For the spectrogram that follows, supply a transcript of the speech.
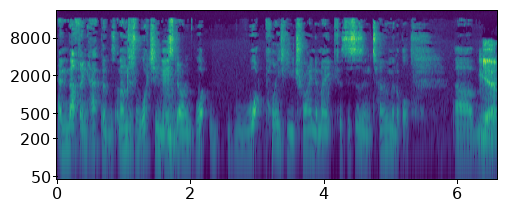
And nothing happens, and I'm just watching this, Mm. going, "What? What point are you trying to make? Because this is interminable." Um, yeah,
